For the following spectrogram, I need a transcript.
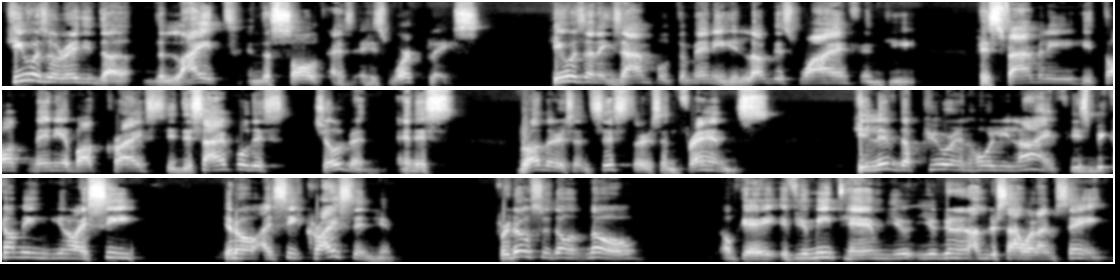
he was already the, the light and the salt at his workplace. He was an example to many. He loved his wife and he, his family. He taught many about Christ. He discipled his children and his brothers and sisters and friends. He lived a pure and holy life. He's becoming, you know, I see, you know, I see Christ in him. For those who don't know, okay, if you meet him, you, you're going to understand what I'm saying.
